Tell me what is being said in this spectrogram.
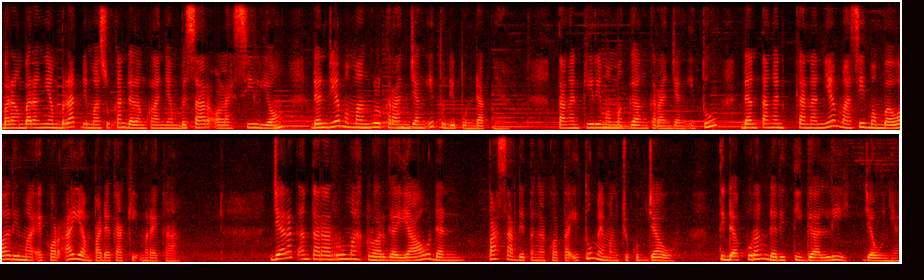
Barang-barang yang berat dimasukkan dalam keranjang besar oleh Si Leong dan dia memanggul keranjang itu di pundaknya. Tangan kiri memegang keranjang itu dan tangan kanannya masih membawa lima ekor ayam pada kaki mereka. Jarak antara rumah keluarga Yao dan pasar di tengah kota itu memang cukup jauh, tidak kurang dari tiga li jauhnya.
